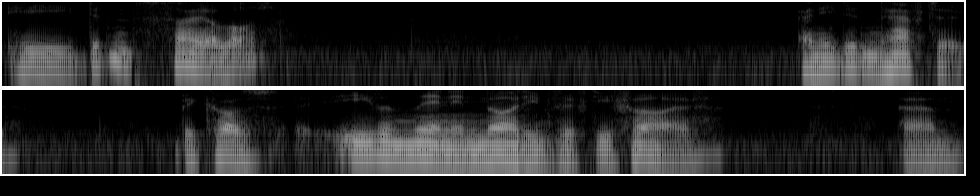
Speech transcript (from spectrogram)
he didn't say a lot, and he didn't have to because even then in 1955 um,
